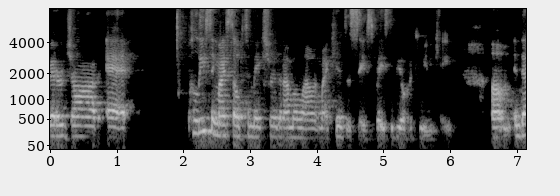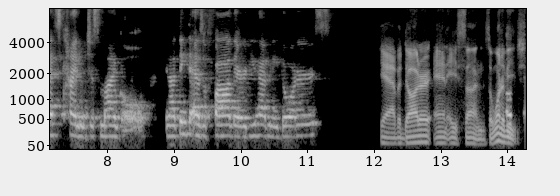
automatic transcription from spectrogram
better job at policing myself to make sure that I'm allowing my kids a safe space to be able to communicate. Um, and that's kind of just my goal. And I think that as a father, do you have any daughters? Yeah, I have a daughter and a son. So one of okay. each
